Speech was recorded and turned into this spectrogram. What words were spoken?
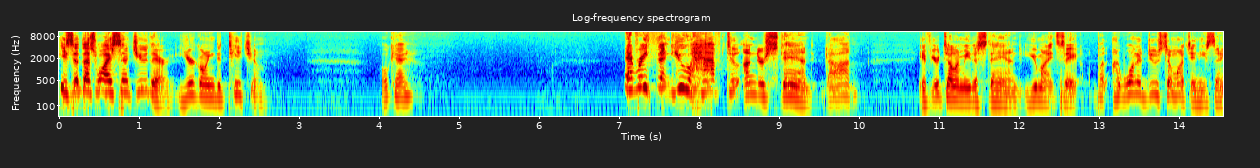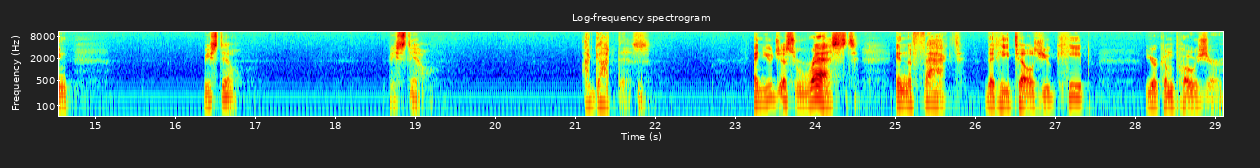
He said, That's why I sent you there. You're going to teach him. Okay. Everything, you have to understand, God, if you're telling me to stand, you might say, but I want to do so much. And he's saying, be still. Be still. I got this. And you just rest in the fact that he tells you, keep your composure.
